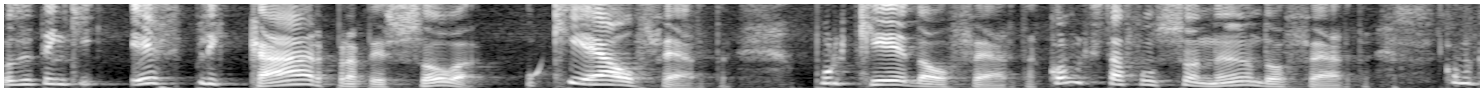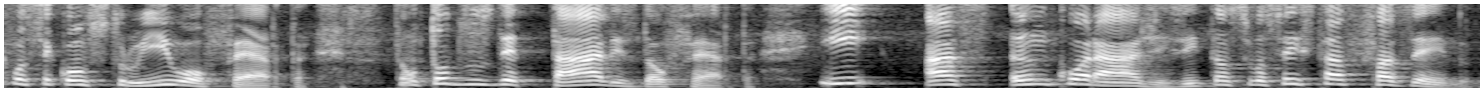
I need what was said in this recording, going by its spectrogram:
Você tem que explicar para a pessoa o que é a oferta, por que da oferta, como que está funcionando a oferta, como que você construiu a oferta. Então, todos os detalhes da oferta. E as ancoragens. Então, se você está fazendo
